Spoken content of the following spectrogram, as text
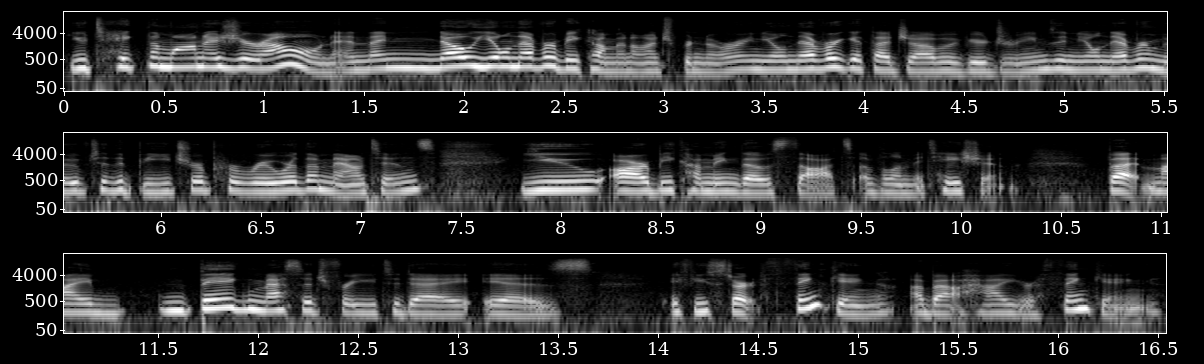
You take them on as your own, and then know you'll never become an entrepreneur and you'll never get that job of your dreams and you'll never move to the beach or Peru or the mountains. You are becoming those thoughts of limitation. But my big message for you today is if you start thinking about how you're thinking,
